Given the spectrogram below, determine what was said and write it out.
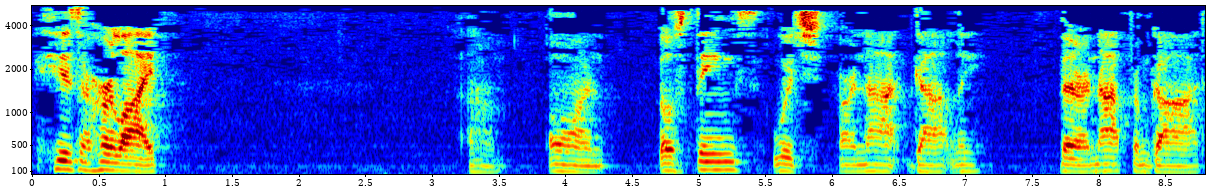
his or her life um, on those things which are not godly, that are not from God.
